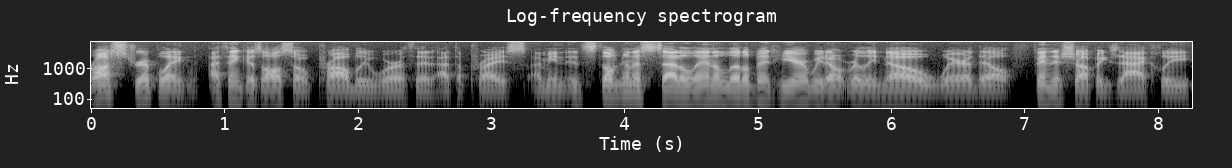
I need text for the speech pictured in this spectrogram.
Ross Stripling, I think, is also probably worth it at the price. I mean, it's still going to settle in a little bit here. We don't really know where they'll finish up exactly,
